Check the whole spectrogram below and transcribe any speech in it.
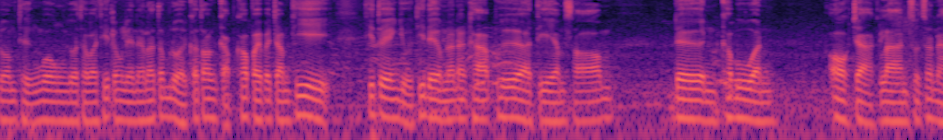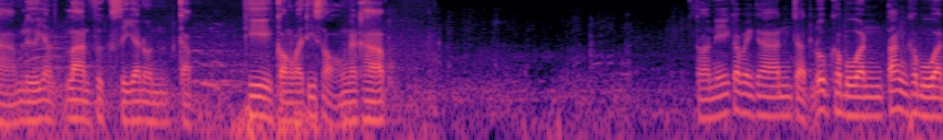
รวมถึงวงโยธวาทิตโรงเรียนในร้อยตำรวจก็ต้องกลับเข้าไปประจำที่ที่ตัวเองอยู่ที่เดิมแล้วนะครับ เพื่อเตรียมซ้อมเดินขบวน ออกจากลานสวนสนาม หรือลานฝึกศรีอานนท์กับที่กองร้อยที่สองนะครับ ตอนนี้ก็เป็นการจัดรูปขบวนตั้งขบวน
